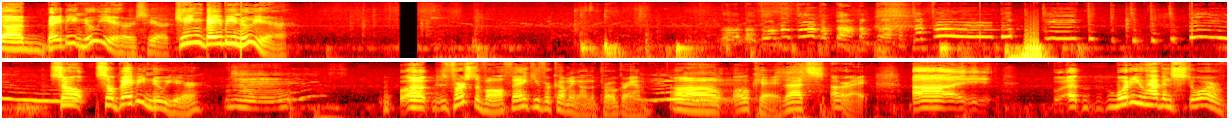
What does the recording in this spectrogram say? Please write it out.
uh, Baby New Year is here. King Baby New Year. So, so Baby New Year. Uh, first of all, thank you for coming on the program. Oh, okay, that's all right. Uh, uh, what do you have in store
